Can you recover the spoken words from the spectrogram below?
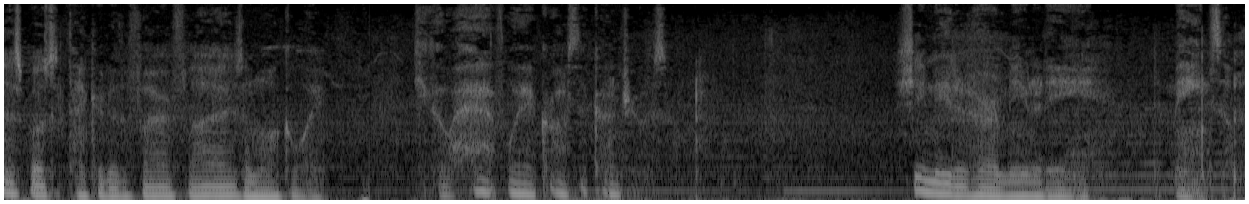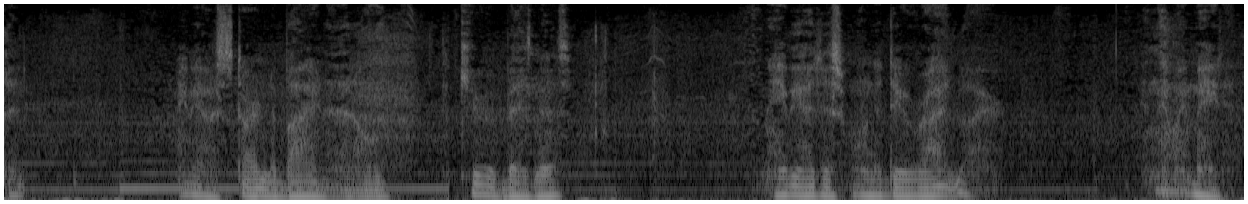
I was supposed to take her to the Fireflies and walk away. She go halfway across the country with someone. She needed her immunity to mean something. Maybe I was starting to buy into that whole cure business. Maybe I just wanted to do right by her. And then we made it.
